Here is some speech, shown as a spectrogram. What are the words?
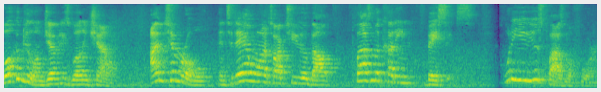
Welcome to the Longevity's Welding Channel. I'm Tim Roble, and today I want to talk to you about plasma cutting basics. What do you use plasma for?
